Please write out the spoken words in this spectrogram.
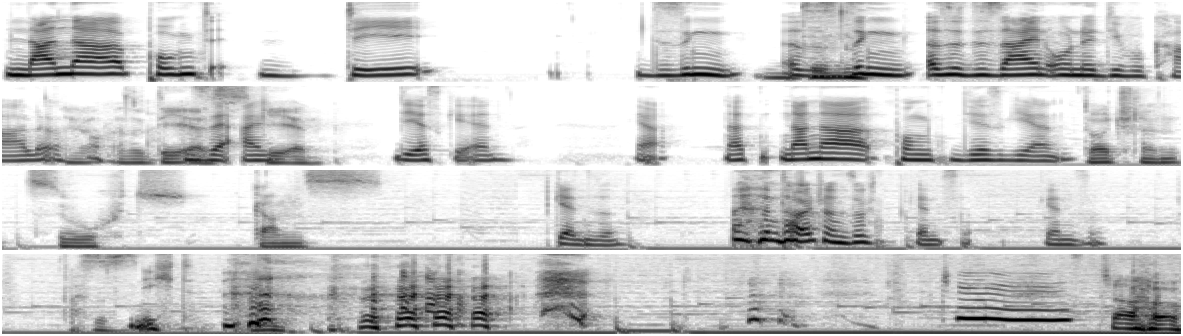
Nana.d Sing, also Sing, also Design ohne die Vokale. Ja, also Sehr ein- DSGN. DSGN. Ja. Na- Nana.dsgn. Deutschland sucht ganz. Gänse. Deutschland sucht Gänse. Gänse. Was ist. Nicht. Tschüss. Ciao.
